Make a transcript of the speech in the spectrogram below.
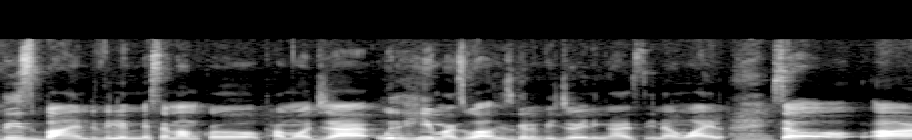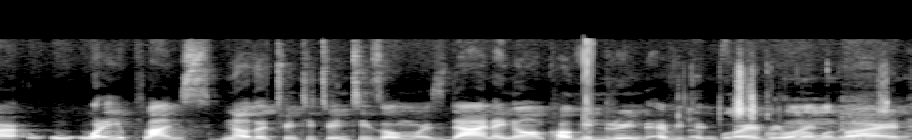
this band, vile mmesema mko pamoja with him as well. He's going to be joining us in a while. So, uh, what are your plans now that 2020 is almost done? I know COVID ruined everything for everyone, but yeah.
